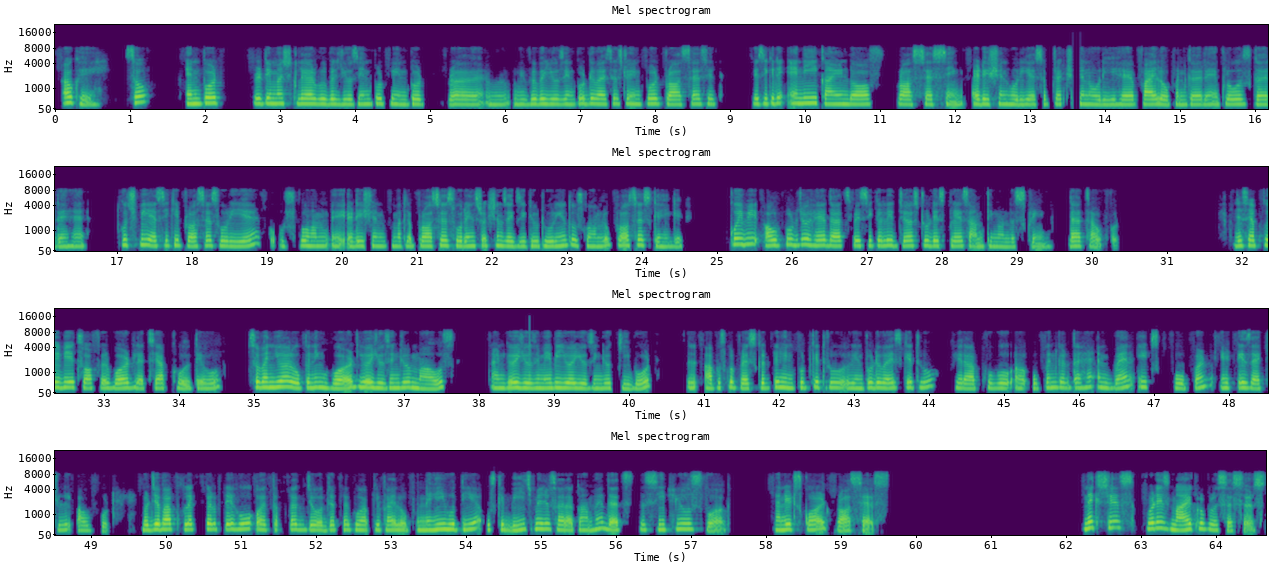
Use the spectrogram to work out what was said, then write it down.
Okay, so input pretty much clear. We will use input to input. Uh, we will use input devices to input process it. Basically any kind of processing addition हो रही है, subtraction हो रही है file open कर रहे हैं close कर रहे हैं, कुछ भी ऐसी की प्रोसेस हो रही है, उसको हम एडिशन मतलब प्रोसेस हो रहे हैं इंस्ट्रक्शंस एग्जीक्यूट हो रही हैं तो उसको हम लोग प्रोसेस कहेंगे। कोई भी आउटपुट जो है that's basically just to display something on the screen that's output जैसे आप कोई भी एक सॉफ्टवेयर वर्ड लेट से आप खोलते हो so when you are opening Word you are using your mouse and you are using maybe you are using your keyboard आप उसको प्रेस करते हो इनपुट के थ्रू, इनपुट डिवाइस के थ्रू, फिर आपको वो ओपन करता है and when it's open, it is actually output. But जब आप क्लिक करते हो और तब तक जो, जब तक वो आपकी फ़ाइल ओपन नहीं होती है, उसके बीच में जो सारा काम है, that's the CPU's work and it's called process. next is what is microprocessors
